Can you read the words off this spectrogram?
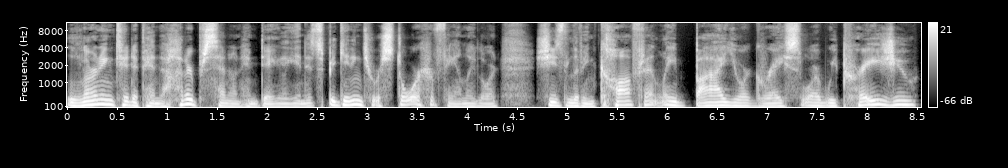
learning to depend 100% on Him daily, and it's beginning to restore her family, Lord. She's living confidently by your grace, Lord. We praise you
